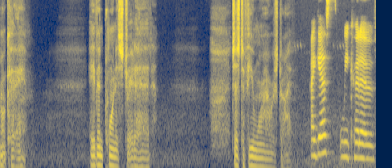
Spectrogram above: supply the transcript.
Okay. Haven Point is straight ahead. Just a few more hours drive. I guess we could have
